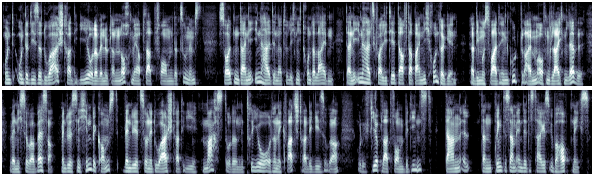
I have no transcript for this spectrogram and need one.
Und unter dieser Dualstrategie oder wenn du dann noch mehr Plattformen dazu nimmst, sollten deine Inhalte natürlich nicht drunter leiden. Deine Inhaltsqualität darf dabei nicht runtergehen. Ja, die muss weiterhin gut bleiben auf dem gleichen Level, wenn nicht sogar besser. Wenn du es nicht hinbekommst, wenn du jetzt so eine Dualstrategie machst oder eine Trio oder eine Quadstrategie sogar, wo du vier Plattformen bedienst, dann, äh, dann bringt es am Ende des Tages überhaupt nichts.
